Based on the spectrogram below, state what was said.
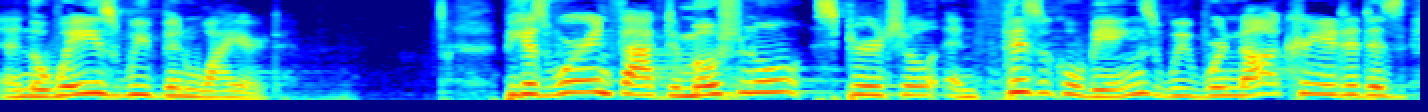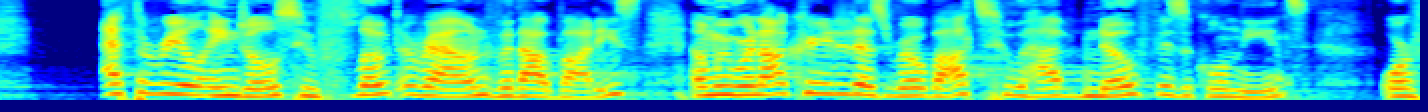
and the ways we've been wired. Because we're, in fact, emotional, spiritual, and physical beings. We were not created as ethereal angels who float around without bodies, and we were not created as robots who have no physical needs or,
